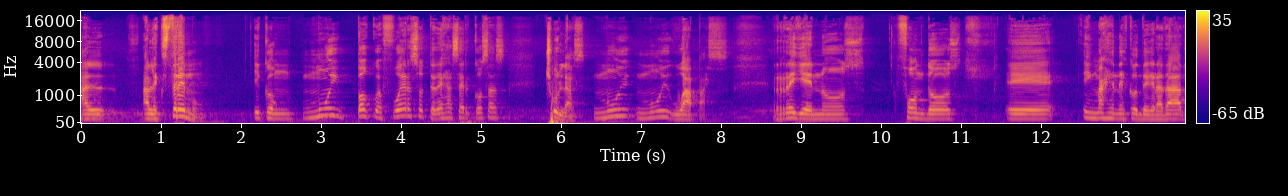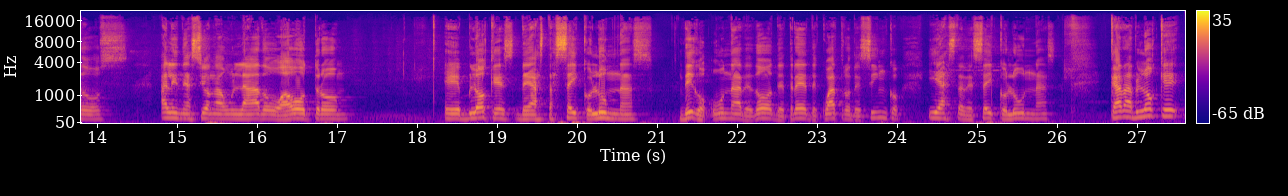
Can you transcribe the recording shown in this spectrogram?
al, al extremo y con muy poco esfuerzo te deja hacer cosas chulas, muy, muy guapas. Rellenos, fondos, eh, imágenes con degradados, alineación a un lado o a otro, eh, bloques de hasta seis columnas, digo, una, de dos, de tres, de cuatro, de cinco y hasta de seis columnas. Cada bloque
